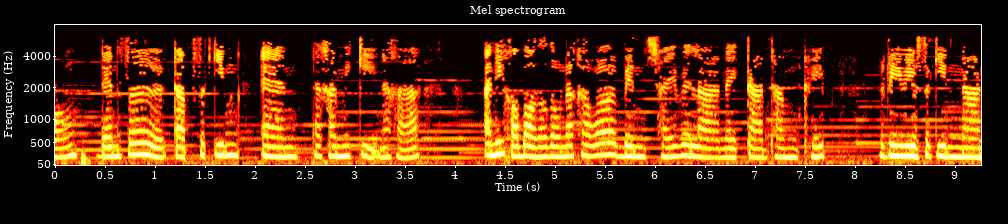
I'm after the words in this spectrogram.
องแดนเซอร์กับสกินแอนทาคามิกินะคะ อันนี้ขอบอกตรงๆนะคะว่าเบนใช้เวลาในการทำคลิป รีวิวสกินนาน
